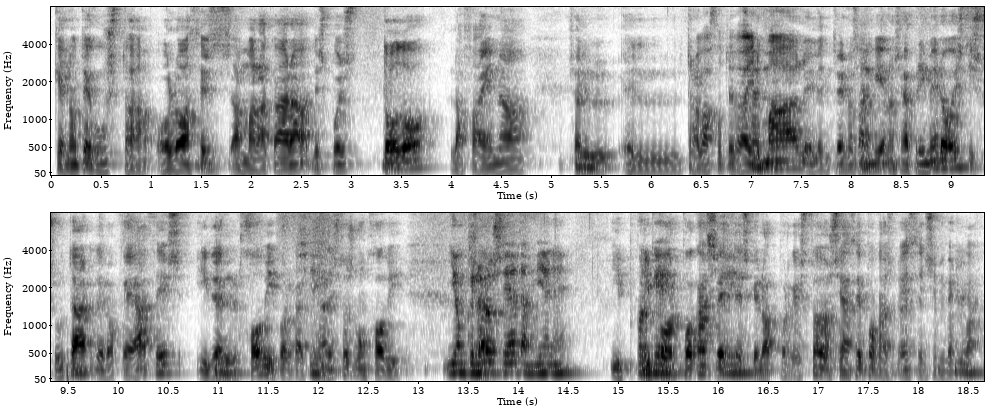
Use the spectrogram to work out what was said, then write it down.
que no te gusta o lo haces a mala cara, después todo, la faena, o sea, el, el trabajo te va a ir mal, el entreno también, o sea, primero es disfrutar de lo que haces y del hobby, porque al Sí. final esto es un hobby. Y aunque O sea, no lo sea también, ¿eh? Y, por pocas sí. veces que lo porque esto se hace pocas veces en verdad.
